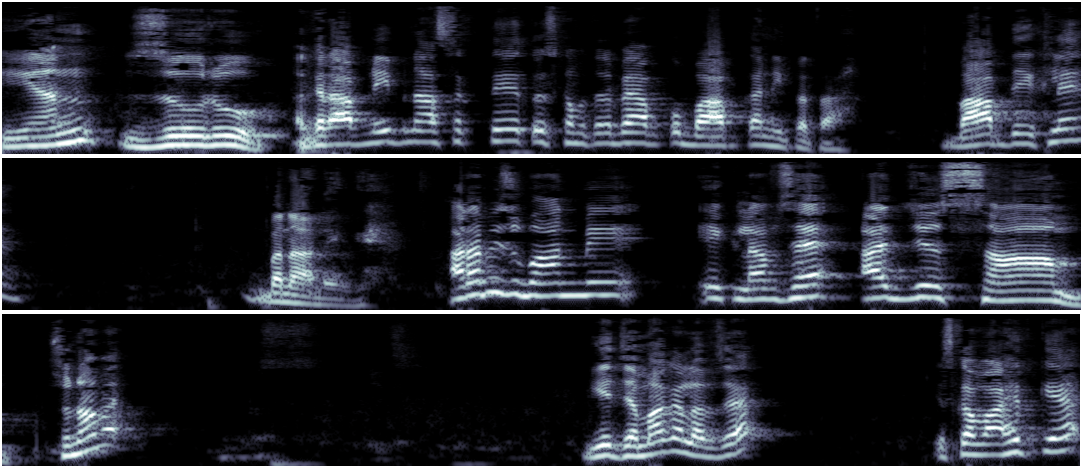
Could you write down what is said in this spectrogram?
ینزورو اگر آپ نہیں بنا سکتے تو اس کا مطلب ہے آپ کو باپ کا نہیں پتا۔ باپ دیکھ لیں، بنا لیں گے۔ عربی زبان میں ایک لفظ ہے اج سام سنا میں؟ یہ جمع کا لفظ ہے۔ اس کا واحد کیا ہے؟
